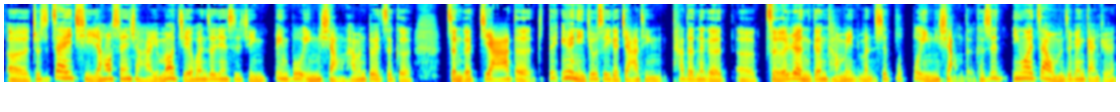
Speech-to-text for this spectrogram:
呃就是在一起，然后生小孩有没有结婚这件事情，并不影响他们对这个整个家的，对，因为你就是一个家庭，他的那个呃责任跟 commitment 是不不影响的。可是因为在我们这边感觉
